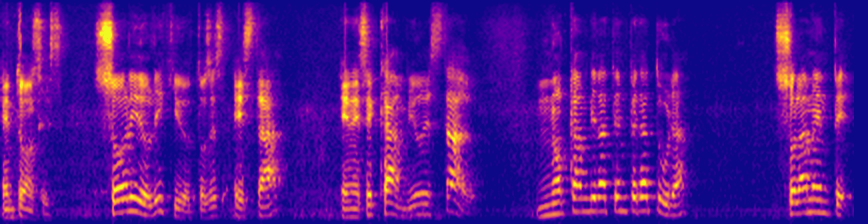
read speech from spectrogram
Entonces, sólido líquido, entonces está en ese cambio de estado. No cambia la temperatura, solamente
